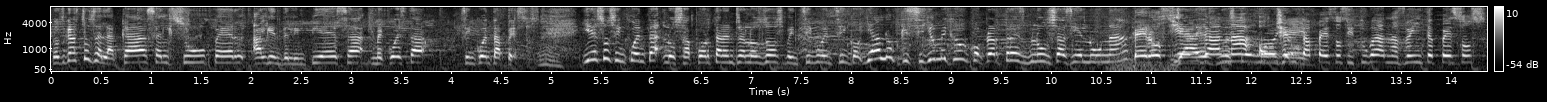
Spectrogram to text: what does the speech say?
los gastos de la casa, el súper, alguien de limpieza, me cuesta 50 pesos. Y esos 50 los aportan entre los dos, 25, 25. Ya lo que si yo me quiero comprar tres blusas y el una, Pero si ya él gana nuestro rollo. 80 pesos y tú ganas 20 pesos.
